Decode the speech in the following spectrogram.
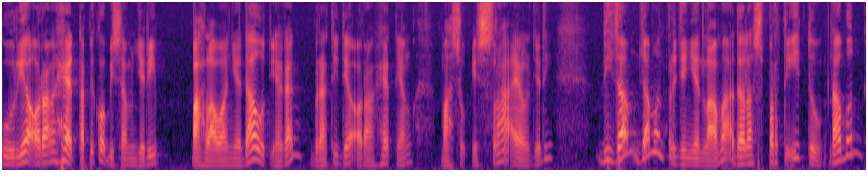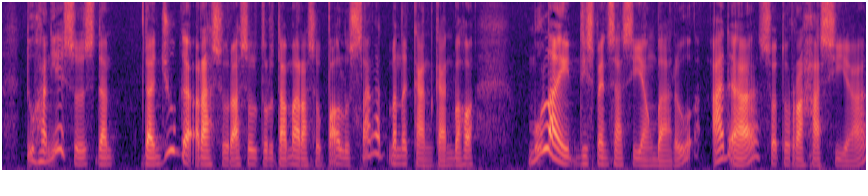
Uria orang Het tapi kok bisa menjadi pahlawannya Daud ya kan? Berarti dia orang Het yang masuk Israel. Jadi di zaman perjanjian lama adalah seperti itu. Namun Tuhan Yesus dan dan juga rasul-rasul terutama rasul Paulus sangat menekankan bahwa mulai dispensasi yang baru ada suatu rahasia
